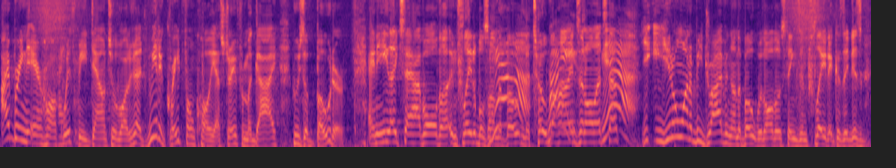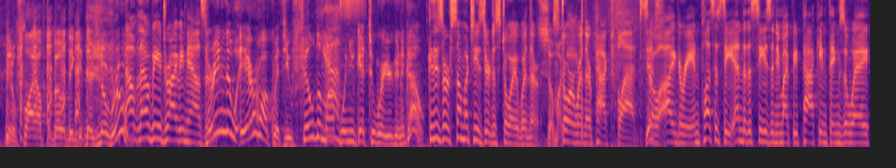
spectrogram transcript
I bring the Airhawk with me down to the water's edge. We had a great phone call yesterday from a guy who's a boater, and he likes to have all the inflatables on the boat and the tow Yeah, behinds and all that right. stuff. Yeah. Y- you don't want to be driving on the boat with all those things inflated because they just, you know, fly off the boat. They get, there's no room. That, that would be a driving hazard. Bring the Airhawk with you. Fill them up when you get to where you're going to go. Because these are so much easier to store when they're So store when they're packed flat. So Yes. I agree. And plus, it's the end of the season. You might be packing things away.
